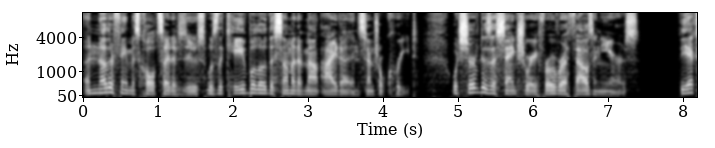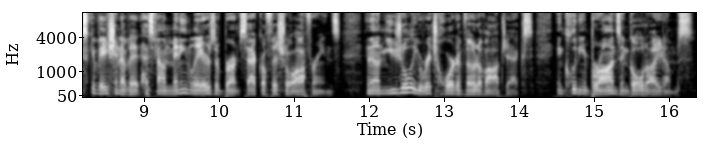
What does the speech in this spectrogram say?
Another famous cult site of Zeus was the cave below the summit of Mount Ida in central Crete, which served as a sanctuary for over a thousand years. The excavation of it has found many layers of burnt sacrificial offerings, and an unusually rich hoard of votive objects, including bronze and gold items.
